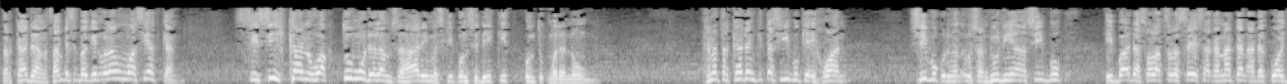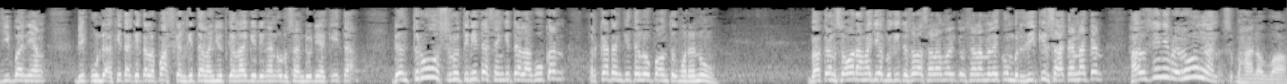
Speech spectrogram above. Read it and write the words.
terkadang sampai sebagian ulama mewasiatkan, sisihkan waktumu dalam sehari meskipun sedikit untuk merenung. Karena terkadang kita sibuk ya ikhwan, sibuk dengan urusan dunia, sibuk ibadah sholat selesai seakan-akan ada kewajiban yang di pundak kita kita lepaskan kita lanjutkan lagi dengan urusan dunia kita dan terus rutinitas yang kita lakukan terkadang kita lupa untuk merenung bahkan seorang aja begitu sholat assalamualaikum assalamualaikum berzikir seakan-akan harus ini merenungan subhanallah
